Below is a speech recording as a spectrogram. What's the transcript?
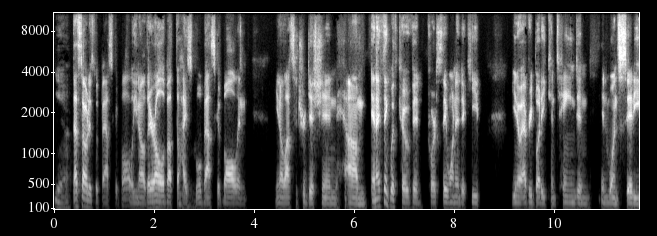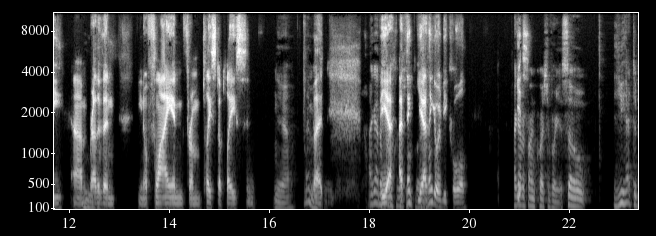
Yeah, that's how it is with basketball. You know, they're all about the high mm-hmm. school basketball and you know lots of tradition. Um, and I think with COVID, of course, they wanted to keep you know everybody contained in in one city um, mm-hmm. rather than you know flying from place to place. And yeah, but sense. I got to, yeah, I think yeah, you. I think it would be cool. I got yes. a fun question for you. So you have to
